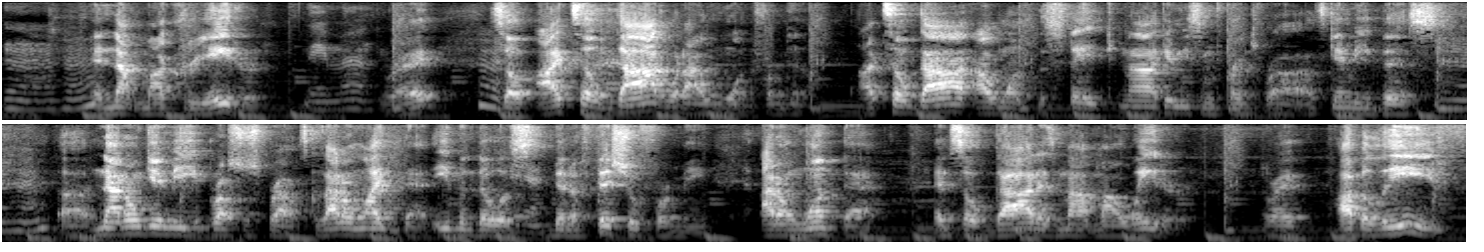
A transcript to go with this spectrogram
mm-hmm. and not my creator, amen right? Hmm. So I tell God what I want from Him. I tell God I want the steak. Nah, give me some French fries. Give me this. Mm-hmm. Uh, now don't give me Brussels sprouts because I don't like that. Even though it's Yeah. beneficial for me, I don't want that. And so God is not my waiter, right? I believe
